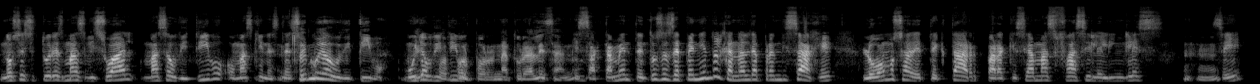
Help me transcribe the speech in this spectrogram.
No sé si tú eres más visual, más auditivo o más kinestésico. Soy muy auditivo. Muy por- auditivo. Por, por naturaleza, ¿no? Exactamente. Entonces, dependiendo del canal de aprendizaje, lo vamos a detectar para que sea más fácil el inglés. ¿Sí?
